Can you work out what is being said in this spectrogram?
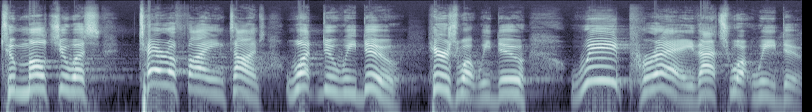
tumultuous, terrifying times. What do we do? Here's what we do we pray. That's what we do.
